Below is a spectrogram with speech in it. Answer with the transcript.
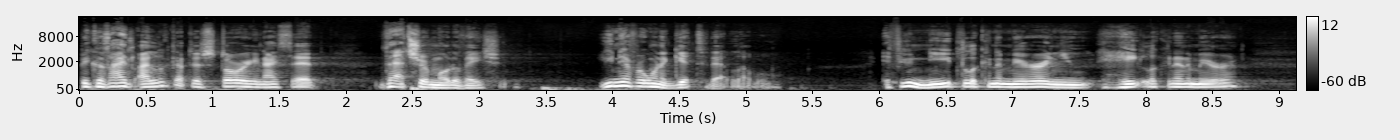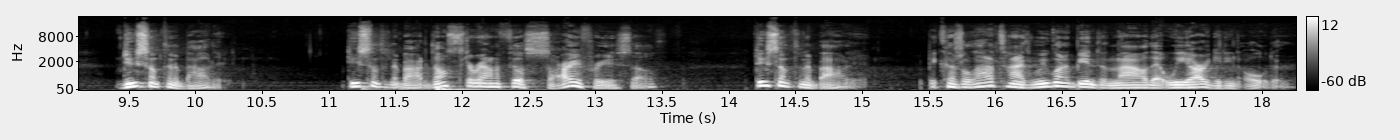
Because I, I looked at this story and I said, that's your motivation. You never want to get to that level. If you need to look in the mirror and you hate looking in the mirror, do something about it. Do something about it. Don't sit around and feel sorry for yourself. Do something about it. Because a lot of times we want to be in denial that we are getting older.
